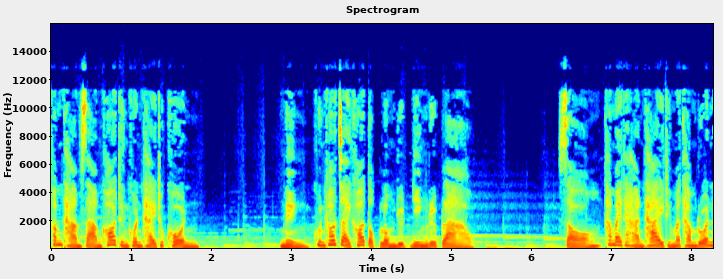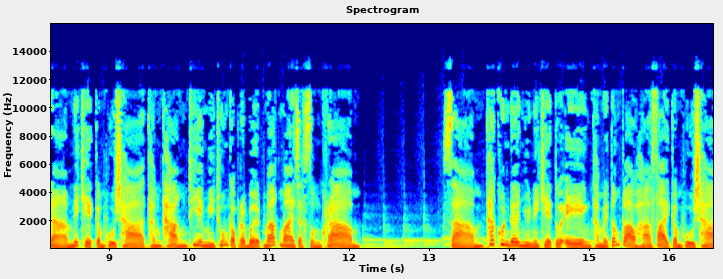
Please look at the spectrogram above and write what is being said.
คำถามสามข้อถึงคนไทยทุกคน 1. คุณเข้าใจข้อตกลงหยุดยิงหรือเปล่า 2. ทำไมทหารไทยถึงมาทำรั้วหนามในเขตกัมพูชาทั้งๆทที่ยังมีทุ่งกับระเบิดมากมายจากสงคราม 3. ถ้าคุณเดินอยู่ในเขตตัวเองทำไมต้องกล่าวหาฝ่ายกัมพูชา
